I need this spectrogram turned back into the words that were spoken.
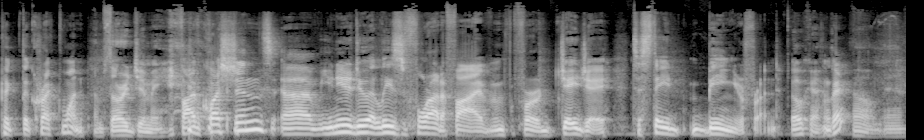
pick the correct one. I'm sorry, Jimmy. Five questions. Uh, you need to do at least four out of five for JJ to stay being your friend. okay. Okay. Oh man.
